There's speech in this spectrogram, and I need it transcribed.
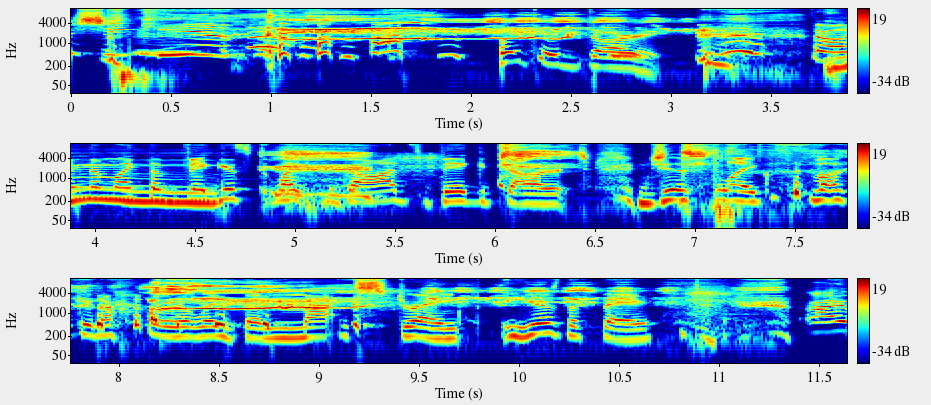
as she can. Fucking dart. throwing them like the Hmm. biggest, like God's big dart, just like fucking hurling the max strength. Here's the thing. I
